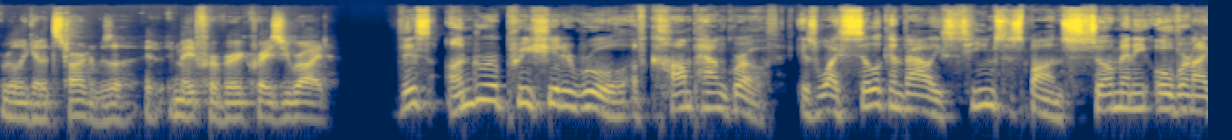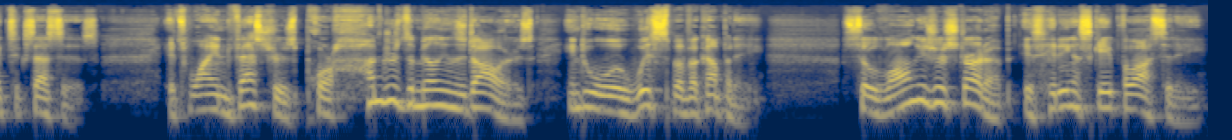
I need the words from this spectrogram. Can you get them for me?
really get it started. It, was a, it made for a very crazy ride. This underappreciated rule of compound growth is why Silicon Valley seems to spawn so many overnight successes. It's why investors pour hundreds of millions of dollars into a wisp of a company. So long as your startup is hitting escape velocity,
